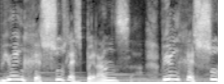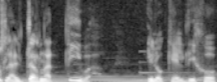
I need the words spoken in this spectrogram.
Vio en Jesús la esperanza, vio en Jesús la alternativa. Y lo que él dijo,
